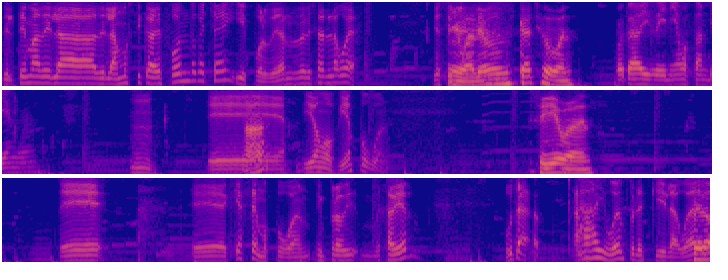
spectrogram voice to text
el tema de la, de la música de fondo, ¿cachai? Y volver a renderizar la weá. Igual es un cacho, weón. Puta, y veníamos también, weón. Mm. Eh, ¿Ah? Íbamos bien, pues, weón. Sí, weón. Eh, eh, ¿Qué hacemos, pues, weón? Javier, puta. Ay, weón, pero es que la weá Pero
